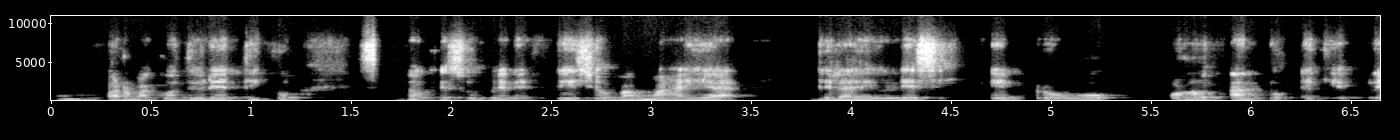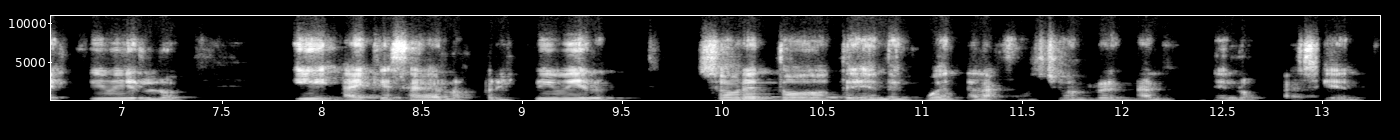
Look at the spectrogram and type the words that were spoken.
como fármacos diuréticos, sino que sus beneficios van más allá de la diuresis que provoca. Por lo tanto, hay que prescribirlo y hay que saberlos prescribir, sobre todo teniendo en cuenta la función renal de los pacientes.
